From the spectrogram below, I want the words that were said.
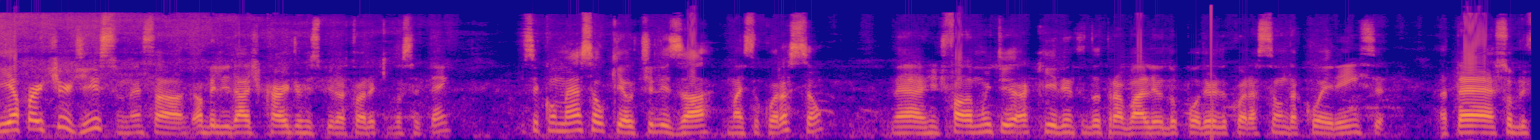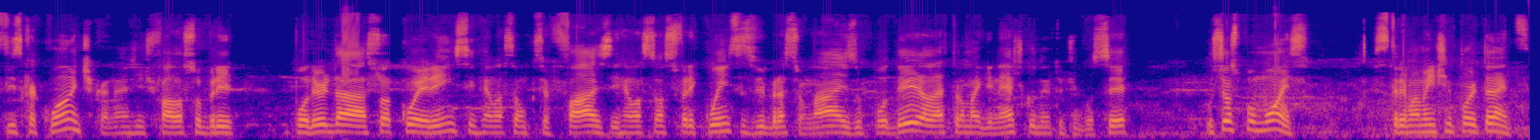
E a partir disso, nessa habilidade cardiorrespiratória que você tem, você começa o que? Utilizar mais seu coração. Né? A gente fala muito aqui dentro do trabalho do poder do coração, da coerência, até sobre física quântica, né? A gente fala sobre o poder da sua coerência em relação ao que você faz, em relação às frequências vibracionais, o poder eletromagnético dentro de você. Os seus pulmões, extremamente importantes.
